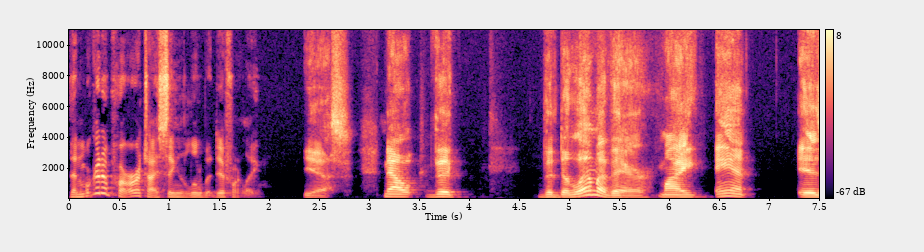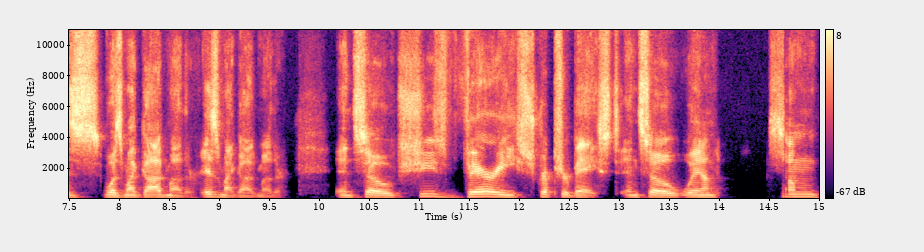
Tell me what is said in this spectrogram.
then we're going to prioritize things a little bit differently. Yes. Now, the the dilemma there, my aunt is was my godmother, is my godmother. And so she's very scripture based. And so when yeah. some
